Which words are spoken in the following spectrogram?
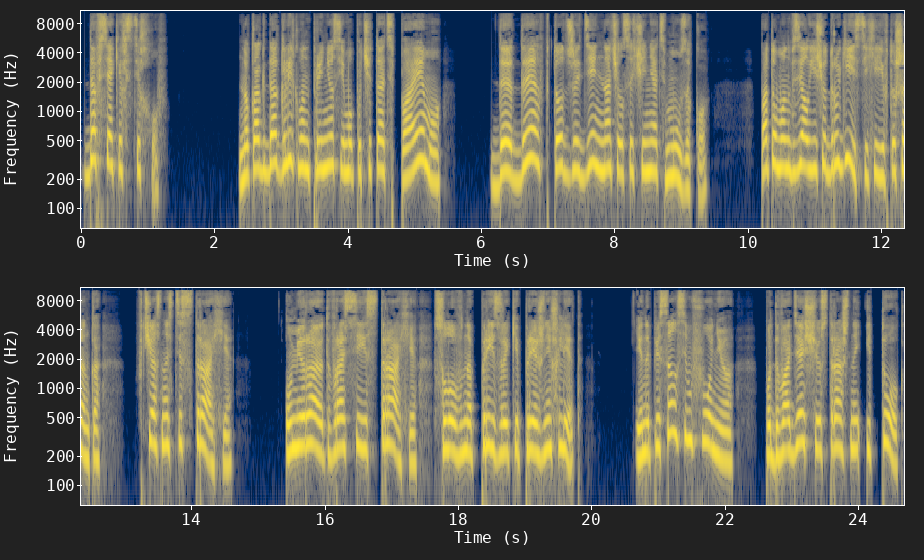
до всяких стихов. Но когда Гликман принес ему почитать поэму, ДД в тот же день начал сочинять музыку. Потом он взял еще другие стихи Евтушенко, в частности «Страхи». «Умирают в России страхи, словно призраки прежних лет». И написал симфонию, подводящую страшный итог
